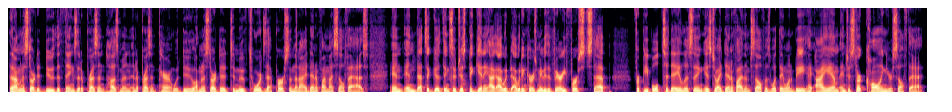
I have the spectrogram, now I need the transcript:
then I'm going to start to do the things that a present husband and a present parent would do. I'm going to start to, to move towards that person that I identify myself as. And and that's a good thing. So just beginning, I, I would I would encourage maybe the very first step for people today listening is to identify themselves as what they want to be. Hey, I am, and just start calling yourself that.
